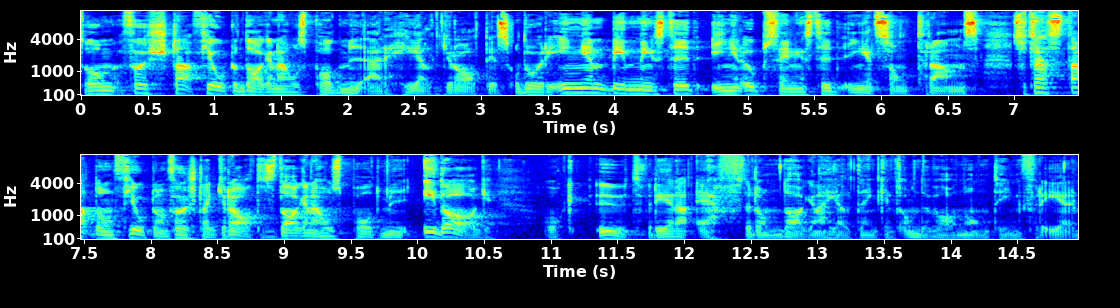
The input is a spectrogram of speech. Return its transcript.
de första 14 dagarna hos Podmi är helt gratis och då är det ingen bindningstid, ingen uppsägningstid, inget sånt trams. Så testa de 14 första gratisdagarna hos Podmi idag och utvärdera efter de dagarna helt enkelt om det var någonting för er.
